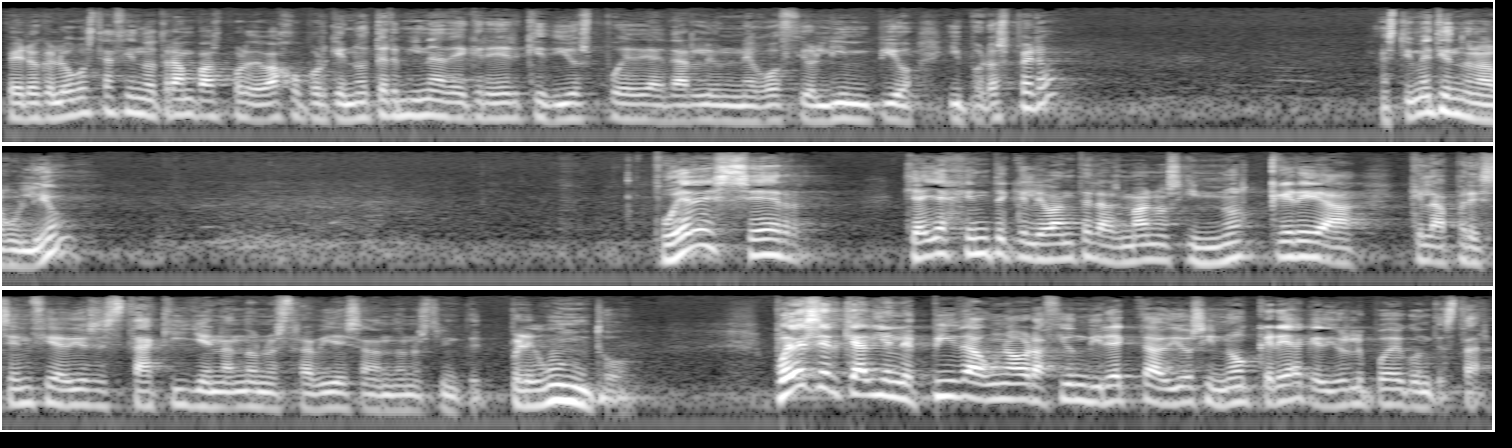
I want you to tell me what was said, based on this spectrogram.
pero que luego esté haciendo trampas por debajo porque no termina de creer que Dios puede darle un negocio limpio y próspero. ¿Me estoy metiendo en algún lío? Puede ser que haya gente que levante las manos y no crea que la presencia de Dios está aquí llenando nuestra vida y sanando nuestro interior. Pregunto, ¿puede ser que alguien le pida una oración directa a Dios y no crea que Dios le puede contestar?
